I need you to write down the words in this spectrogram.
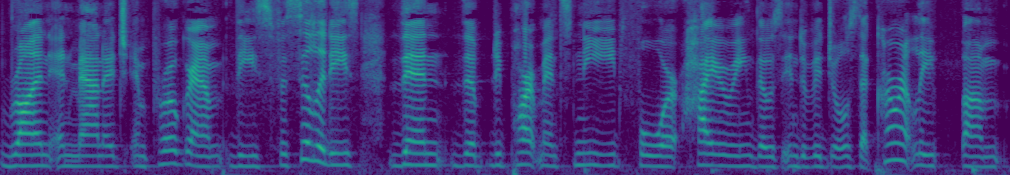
run and manage and program these facilities, then the department's need for hiring those individuals that currently um,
